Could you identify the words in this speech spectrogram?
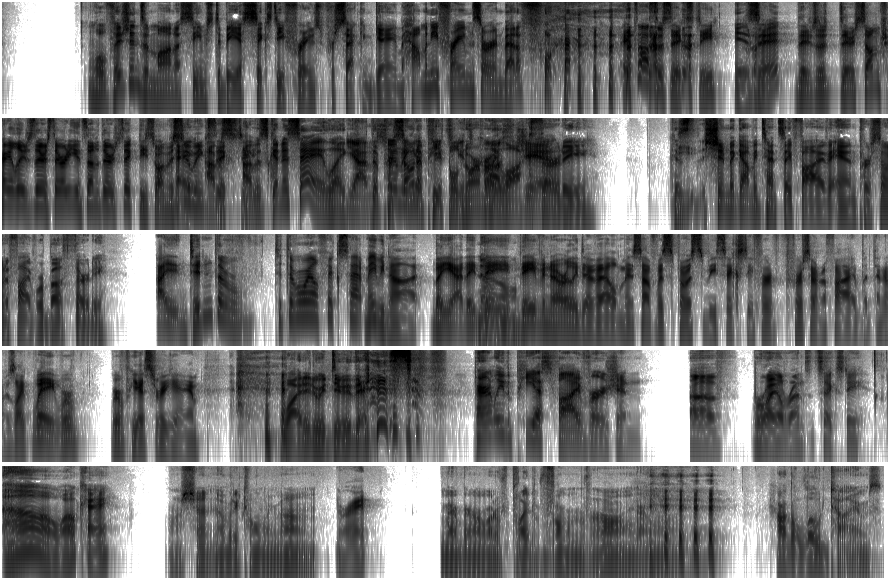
Well, Visions of Mana seems to be a 60 frames per second game. How many frames are in Metaphor? It's also 60. Is it? There's a, there's some trailers there's 30 and some there's 60, so I'm Okay, assuming I was, 60. I was gonna say, like, Yeah, the Persona it's- it's- people it's normally lock cross-gen. 30. Because Shin Megami Tensei 5 and Persona 5 were both 30. I didn't the did the Royal fix that? Maybe not. But yeah, they No. they they even early development stuff was supposed to be 60 for Persona 5, but then it was like, wait, we're we're a PS3 game. Why did we do this? Apparently, the PS5 version of Royal runs at 60. oh, okay. Well, shit, nobody told me that. Right. Maybe I would have played it from wrong. How are the load times?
